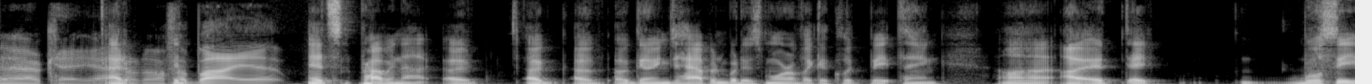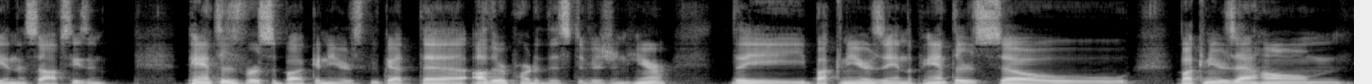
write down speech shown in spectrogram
Okay, yeah, I don't know if it- I buy it. It's probably not a a, a, a going to happen, but it's more of like a clickbait thing. Uh, I it, it, we'll see in this offseason. Panthers versus Buccaneers. We've got the other part of this division here, the Buccaneers and the Panthers. So Buccaneers at home.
